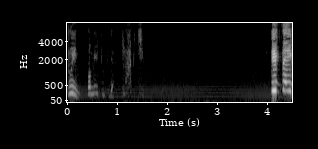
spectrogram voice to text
doing for me to be attractive if they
